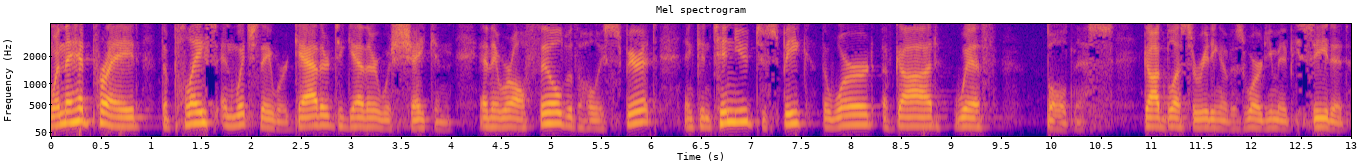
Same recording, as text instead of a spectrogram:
when they had prayed, the place in which they were gathered together was shaken, and they were all filled with the Holy Spirit and continued to speak the word of God with boldness. God bless the reading of his word. You may be seated.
